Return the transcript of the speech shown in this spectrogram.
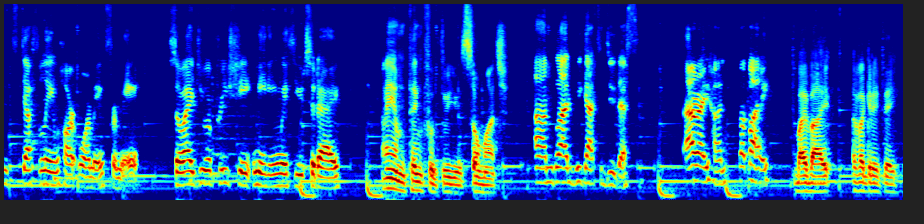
It's definitely heartwarming for me. So I do appreciate meeting with you today. I am thankful to you so much. I'm glad we got to do this. All right, hon. Bye bye. Bye bye. Have a great day.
